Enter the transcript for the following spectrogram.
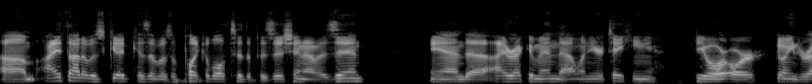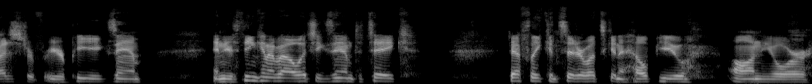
Um, I thought it was good because it was applicable to the position I was in. And uh, I recommend that when you're taking your or going to register for your PE exam and you're thinking about which exam to take, definitely consider what's going to help you on your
